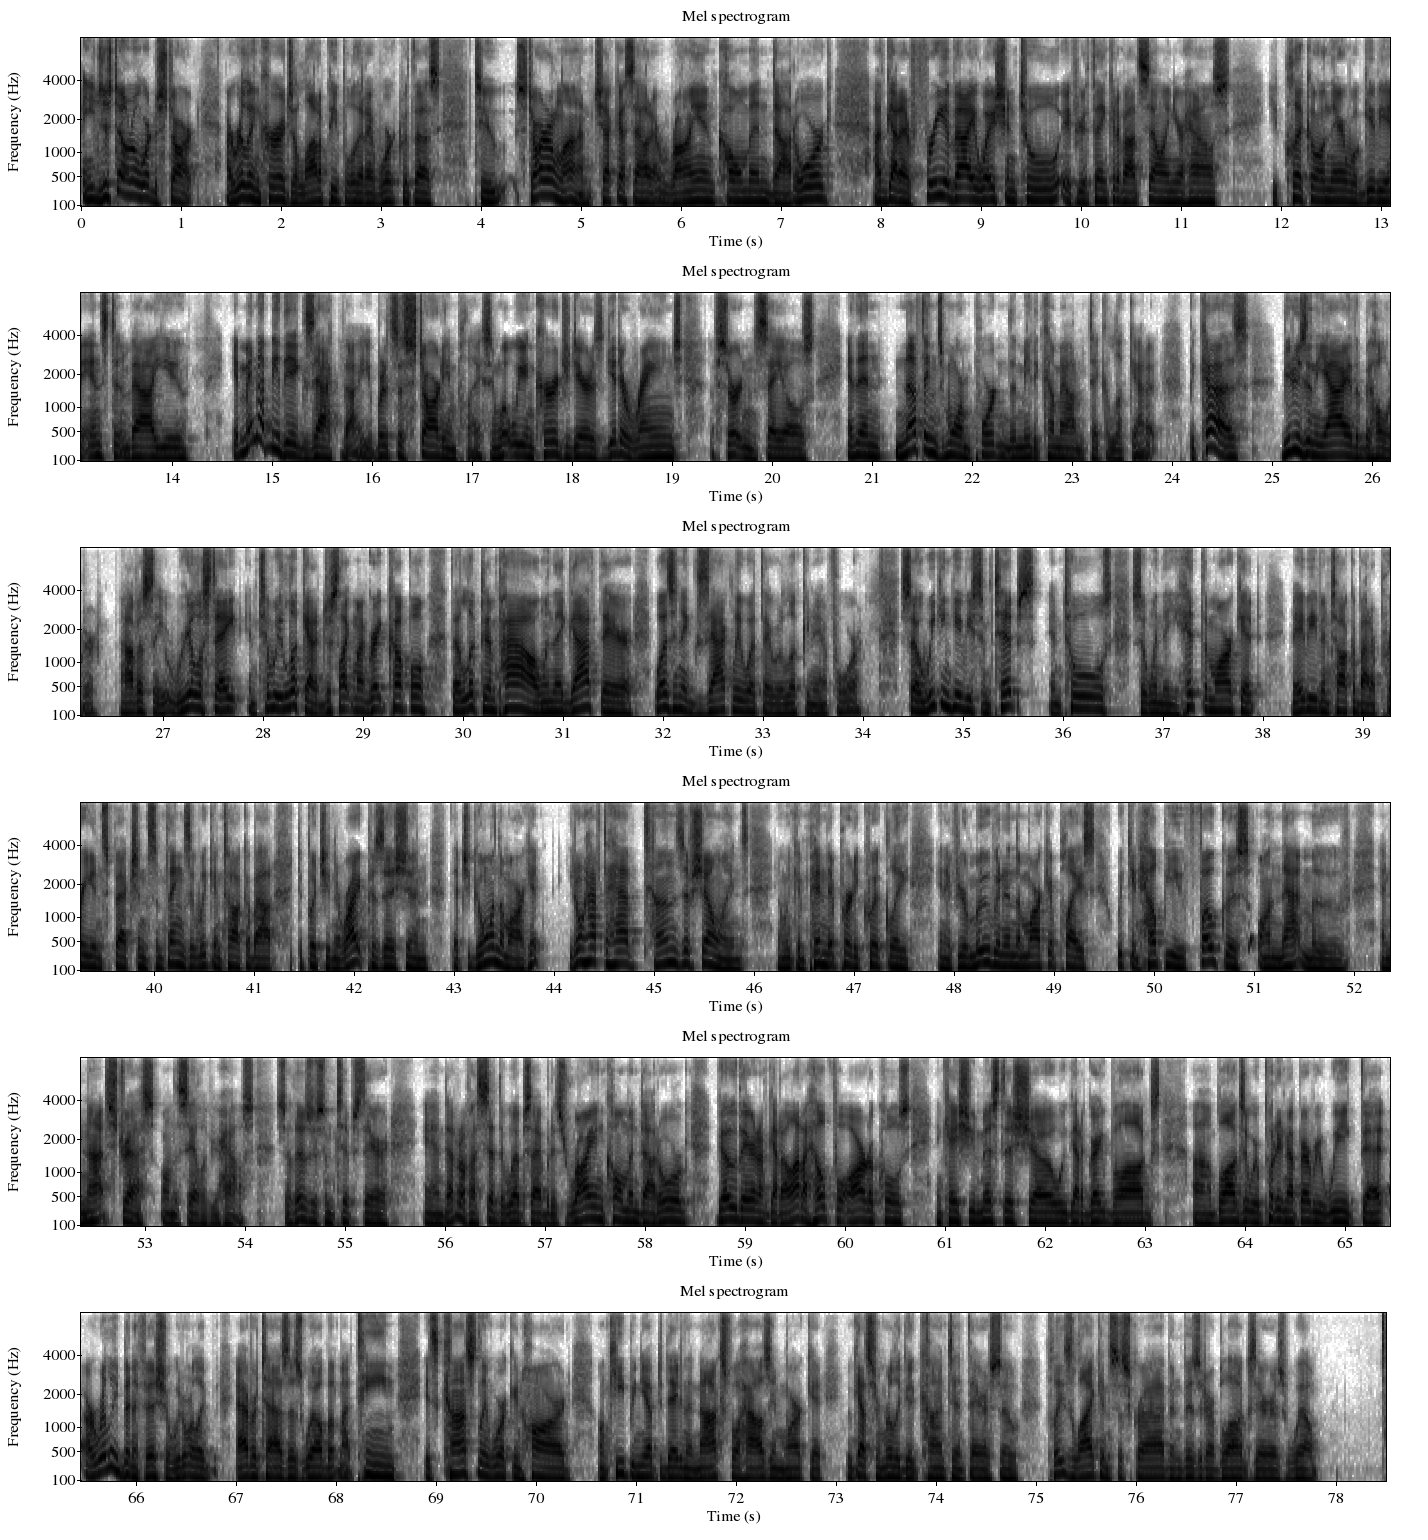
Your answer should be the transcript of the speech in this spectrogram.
and you just don't know where to start, I really encourage a lot of people that have worked with us to start online. Check us out at ryancoleman.org. I've got a free evaluation tool if you're thinking about selling your house. You click on there, we'll give you an instant value. It may not be the exact value, but it's a starting place. And what we encourage you do is get a range of certain sales. And then nothing's more important than me to come out and take a look at it because beauty's in the eye of the beholder. Obviously, real estate, until we look at it, just like my great couple that looked in Powell when they got there, wasn't exactly what they were looking at for. So, we can give you some tips and tools. So, when they hit the market, maybe even talk about a pre inspection, some things that we can talk about to put you in the right position that you go on the market you don't have to have tons of showings and we can pin it pretty quickly. And if you're moving in the marketplace, we can help you focus on that move and not stress on the sale of your house. So those are some tips there. And I don't know if I said the website, but it's ryancoleman.org. Go there and I've got a lot of helpful articles in case you missed this show. We've got a great blogs, uh, blogs that we're putting up every week that are really beneficial. We don't really advertise as well, but my team is constantly working hard on keeping you up to date in the Knoxville housing market. We've got some really good content content there. So please like and subscribe and visit our blogs there as well.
